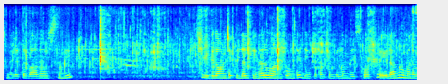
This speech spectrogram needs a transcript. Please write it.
స్మెల్ అయితే బాగా వస్తుంది. చేదుగా ఉంటే పిల్లలు తినరు అనుకుంటే దీంట్లో కొంచెం బెల్లం వేసుకోవచ్చు. ఎలాగో మనం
